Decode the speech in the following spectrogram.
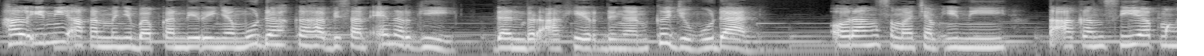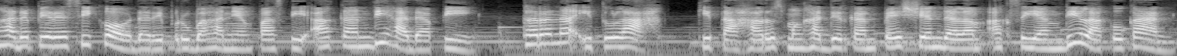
Hal ini akan menyebabkan dirinya mudah kehabisan energi dan berakhir dengan kejumudan. Orang semacam ini tak akan siap menghadapi resiko dari perubahan yang pasti akan dihadapi. Karena itulah, kita harus menghadirkan passion dalam aksi yang dilakukan.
